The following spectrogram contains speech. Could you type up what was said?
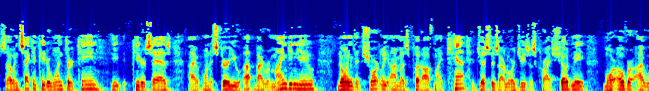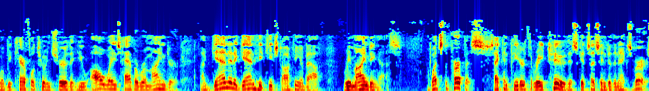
So in 2 Peter 1.13, Peter says, I want to stir you up by reminding you, knowing that shortly I must put off my tent, just as our Lord Jesus Christ showed me, Moreover, I will be careful to ensure that you always have a reminder. Again and again, he keeps talking about reminding us. What's the purpose? 2 Peter 3 2. This gets us into the next verse.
